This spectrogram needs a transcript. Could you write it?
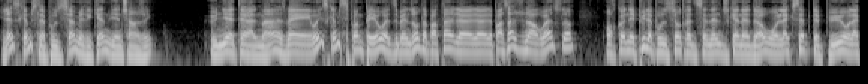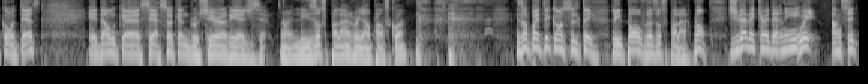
Et là, c'est comme si la position américaine vient de changer unilatéralement. Ben oui, c'est comme si Pompeo a dit, ben nous autres, le, le- le- passage du Nord-Ouest, là, on reconnaît plus la position traditionnelle du Canada, ou on l'accepte plus, on la conteste. Et donc, euh, c'est à ça qu'Andrew Scheer réagissait. Ouais, les ours polaires, eux, ils en pensent quoi? Ils n'ont pas été consultés. Les pauvres ours polaires. Bon, j'y vais avec un dernier. Oui. Ensuite,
